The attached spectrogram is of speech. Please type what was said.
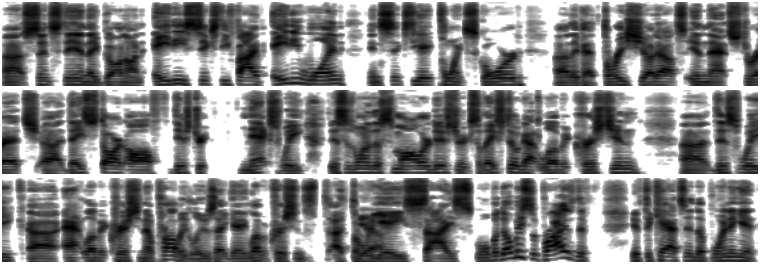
Uh, since then, they've gone on 80, 65, 81, and 68 points scored. They've had three shutouts in that stretch. They start off district next week. This is one of the smaller districts, so they've still got Lubbock Christian uh, this week uh, at Lubbock Christian. They'll probably lose that game. Lubbock Christian's a three A yeah. size school, but don't be surprised if if the Cats end up winning it.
